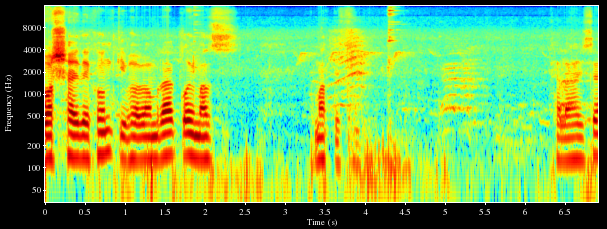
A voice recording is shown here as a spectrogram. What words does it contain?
বর্ষায় দেখুন কীভাবে আমরা কই মাছ মারতেছি। খেলা হয়েছে।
